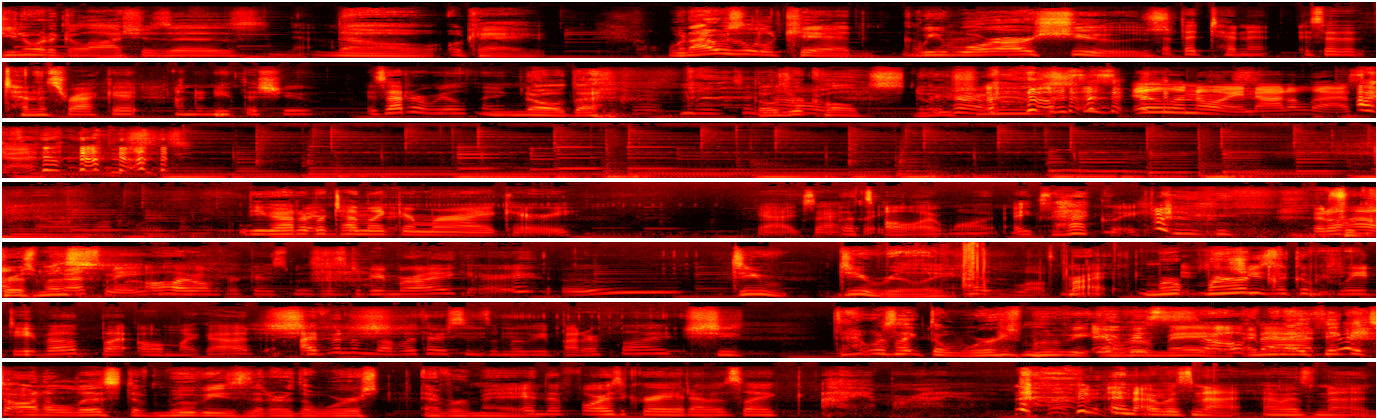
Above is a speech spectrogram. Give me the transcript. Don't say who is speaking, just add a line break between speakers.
Do you know what a galoshes is?
No.
No. Okay. When I was a little kid, we wore our shoes.
Is that the tennis? Is that the tennis racket underneath the shoe? Is that a real thing?
No, that those are called snowshoes.
this is Illinois, not Alaska.
I know. I walk away from it.
you got to pretend like you're Mariah Carey. Yeah, exactly.
That's all I want.
Exactly. It'll
For
help,
Christmas?
Trust me.
All I want for Christmas is to be Mariah Carey.
Ooh.
do you do you really?
I love Mariah.
Mar- Mar-
She's a complete diva, but oh my god, I've been in love with her since the movie Butterfly.
She that was like the worst movie
It
ever
was
made.
so
I mean, I
bad.
think it's on a list of movies that are the worst ever made.
In the fourth grade, I was like, I am Mariah, and I was not. I was not.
